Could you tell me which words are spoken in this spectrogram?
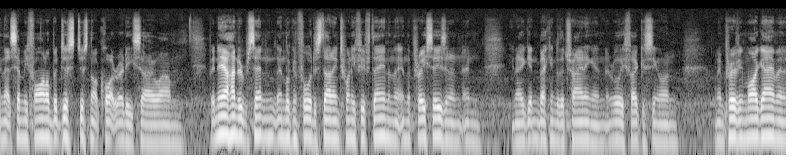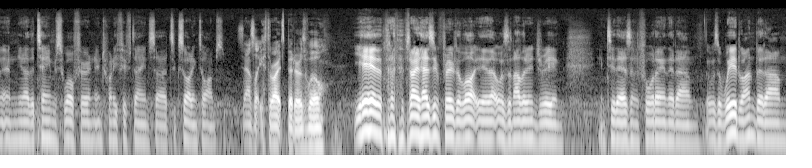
in that semi-final, but just just not quite ready. So, um, but now 100% and, and, looking forward to starting 2015 in the, in the pre-season and, and you know getting back into the training and really focusing on, on improving my game and, and, you know the team's welfare in, in 2015. So it's exciting times. Sounds like your throat's better as well. Yeah, the, th the throat has improved a lot. Yeah, that was another injury in in 2014 that um, it was a weird one, but. Um,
